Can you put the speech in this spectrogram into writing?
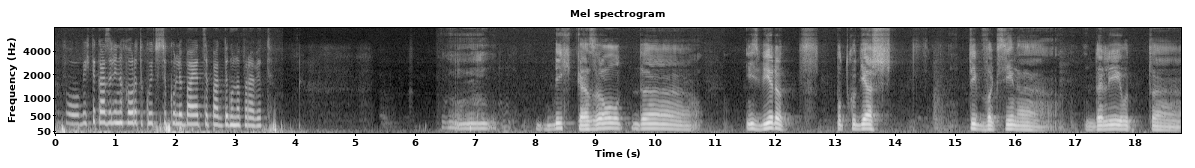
Какво бихте казали на хората, които се колебаят все пак да го направят? Бих казал да избират подходящ тип вакцина, дали от а,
